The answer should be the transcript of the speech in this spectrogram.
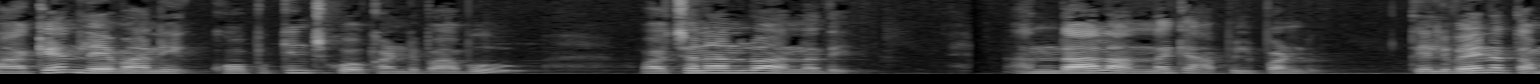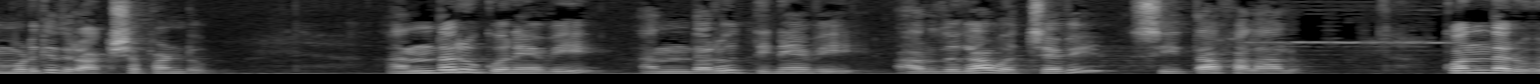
మాకేం లేవా అని కోపకించుకోకండి బాబు. వచనంలో అన్నది. అందాల అన్నకి ఆపిల్ పండు. తెలివైన తమ్ముడికి ద్రాక్ష పండు. అందరూ కొనేవి అందరూ తినేవి అరుదుగా వచ్చేవి సీతాఫలాలు. కొందరు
